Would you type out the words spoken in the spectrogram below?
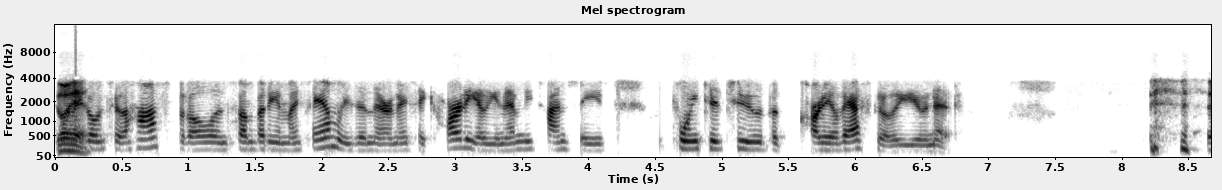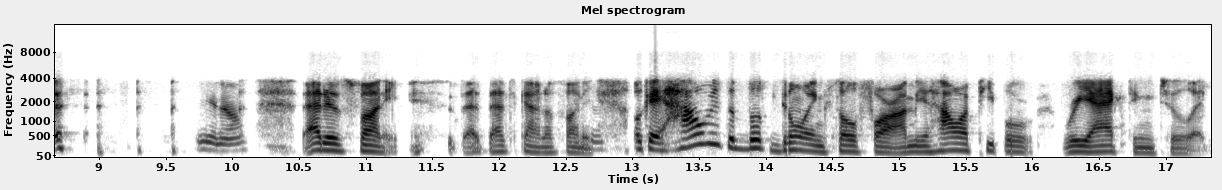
Go ahead. I go into the hospital and somebody in my family's in there and I say cardio, you know how many times they've pointed to the cardiovascular unit, you know? that is funny. That that's kind of funny. Mhm. Okay, how is the book doing so far? I mean, how are people reacting to it?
